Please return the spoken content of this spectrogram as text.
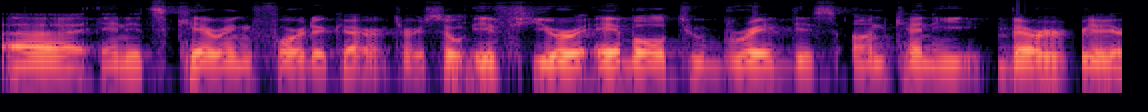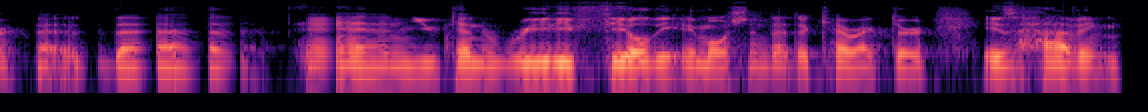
uh, and it's caring for the character. So if you're able to break this uncanny barrier that, that and you can really feel the emotion that the character is having,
